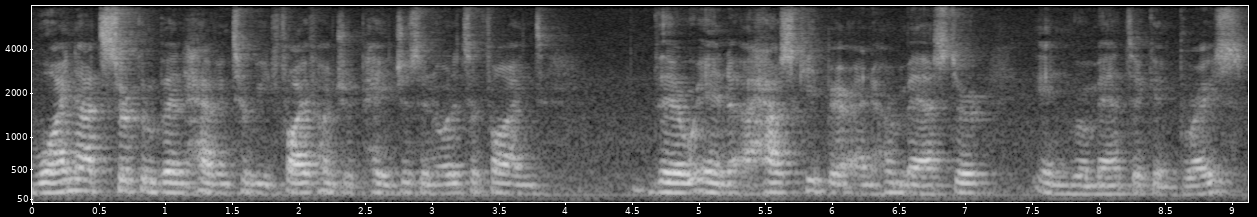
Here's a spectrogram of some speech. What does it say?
Why not circumvent having to read 500 pages in order to find therein a housekeeper and her master in romantic embrace.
